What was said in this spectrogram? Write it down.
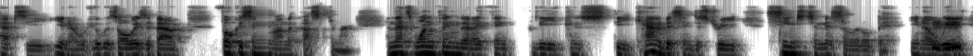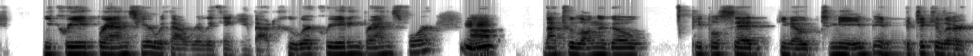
pepsi you know it was always about focusing on the customer and that's one thing that i think the the cannabis industry seems to miss a little bit you know mm-hmm. we we create brands here without really thinking about who we're creating brands for mm-hmm. uh, not too long ago people said you know to me in particular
